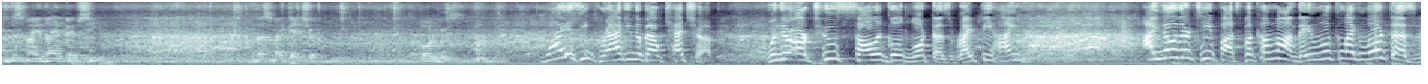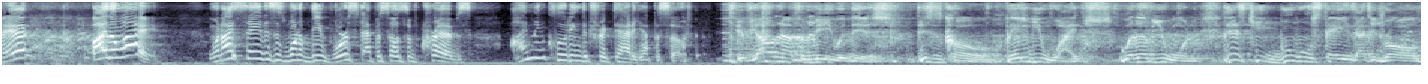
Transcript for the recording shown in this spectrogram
And this is my Diet Pepsi. And that's my ketchup. Always. Why is he bragging about ketchup when there are two solid gold lotas right behind him? I know they're teapots, but come on, they look like lotas, man. By the way, when I say this is one of the worst episodes of Cribs, I'm including the Trick Daddy episode. If y'all not familiar with this, this is called baby wipes, whatever you want. This keep boo-boo stains out your drawers.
